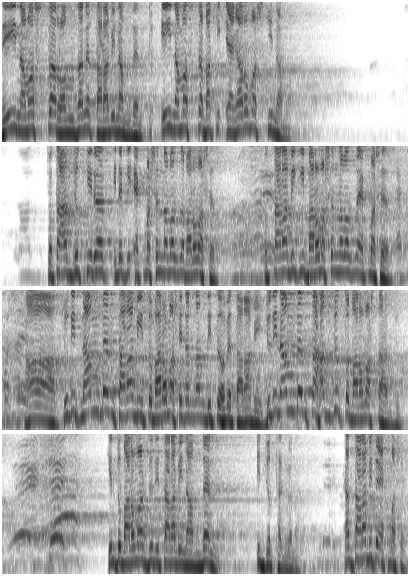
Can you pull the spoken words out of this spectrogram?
যেই নামাজটা রমজানে তারাবি নাম দেন তো এই নামাজটা বাকি এগারো মাস কি নাম? তো তাহাজুদ কি এটা কি এক মাসের নামাজ না বারো মাসের? তো তারাবি কি বারো মাসের নামাজ না এক মাসের? হ্যাঁ যদি নাম দেন তারাবি তো বারো মাস এটার নাম দিতে হবে তারাবি। যদি নাম দেন তাহাজুদ তো বারো মাস তাহাজুদ কিন্তু বারো মাস যদি তারাবি নাম দেন ইজ্জত থাকবে না। কারণ তারাবি তো এক মাসের।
